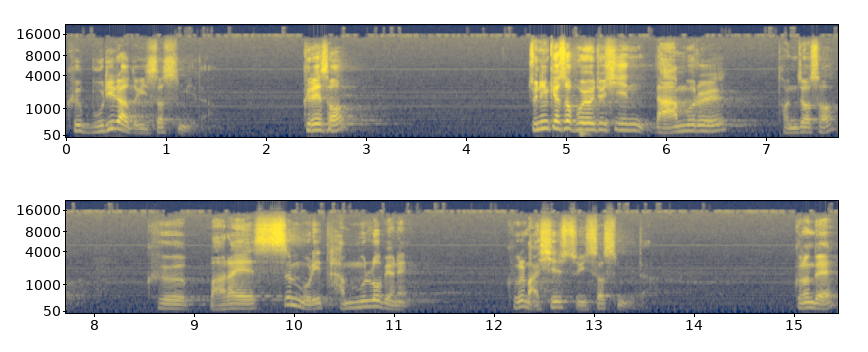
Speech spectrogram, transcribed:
그 물이라도 있었습니다. 그래서 주님께서 보여주신 나무를 던져서 그 마라의 쓴 물이 단물로 변해 그걸 마실 수 있었습니다. 그런데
